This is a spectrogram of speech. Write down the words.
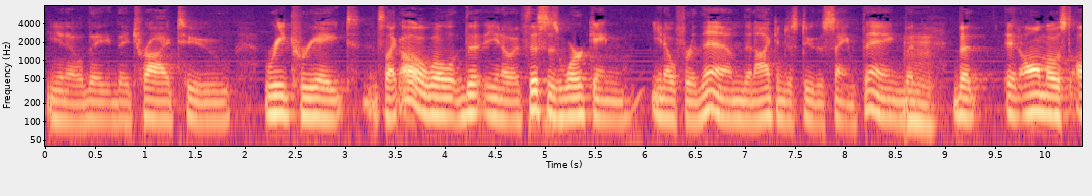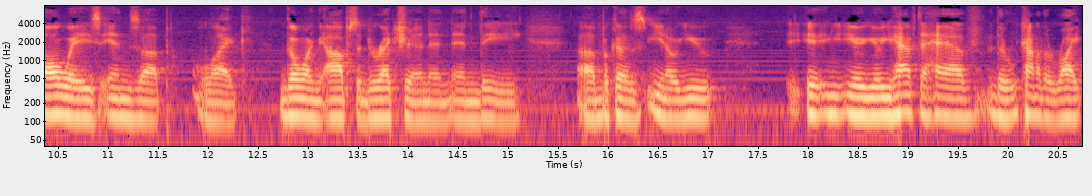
you know, they they try to recreate. It's like, oh well, th- you know, if this is working, you know, for them, then I can just do the same thing. But but it almost always ends up like going the opposite direction, and and the uh, because you know you it, you you you have to have the kind of the right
